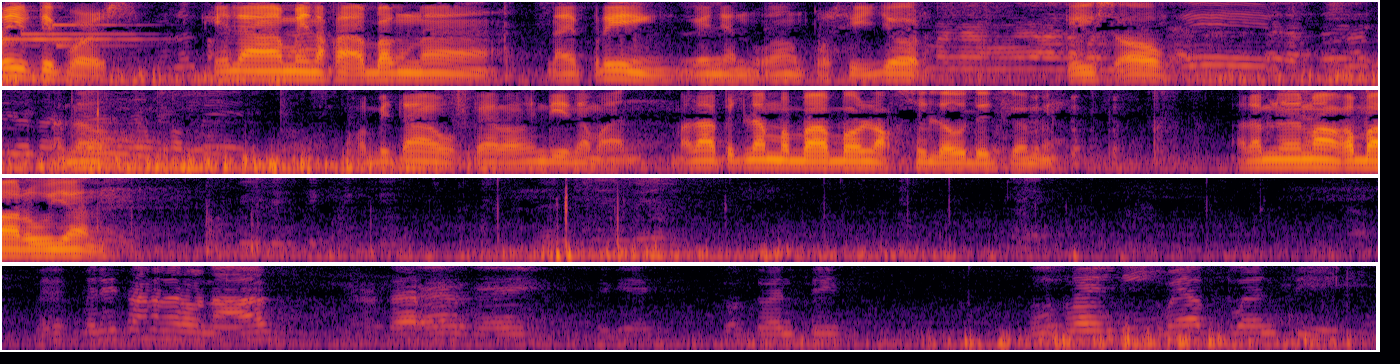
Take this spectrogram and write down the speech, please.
Safety first. Kailangan may nakaabang na life ring. Ganyan ang procedure. Case of ano kabitaw pero hindi naman. Malapit lang mababaw lang kasi loaded kami. Alam na ng mga kabaro yan. Bilis ka na Ronald. Sir, okay. Sige. 220. 220. 1220.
